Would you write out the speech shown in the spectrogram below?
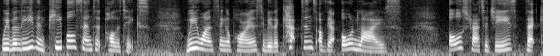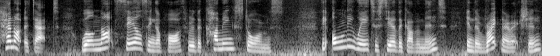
We believe in people centered politics. We want Singaporeans to be the captains of their own lives. Old strategies that cannot adapt will not sail Singapore through the coming storms. The only way to steer the government in the right direction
